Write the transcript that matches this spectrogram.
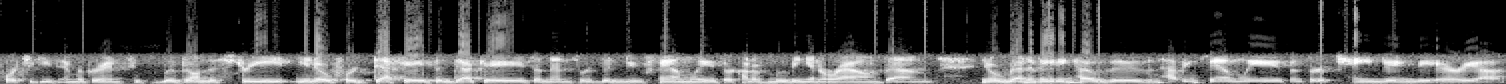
Portuguese immigrants who've lived on the street you know for decades and decades, and then sort of the new families are kind of moving in around them, you know, renovating houses and having families and sort of changing the area.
